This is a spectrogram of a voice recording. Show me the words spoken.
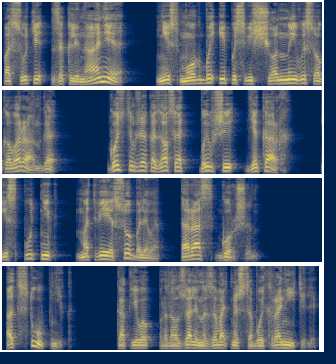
по сути, заклинание, не смог бы и посвященный высокого ранга. Гостем же оказался бывший декарх и спутник Матвея Соболева Тарас Горшин. Отступник, как его продолжали называть между собой хранители.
